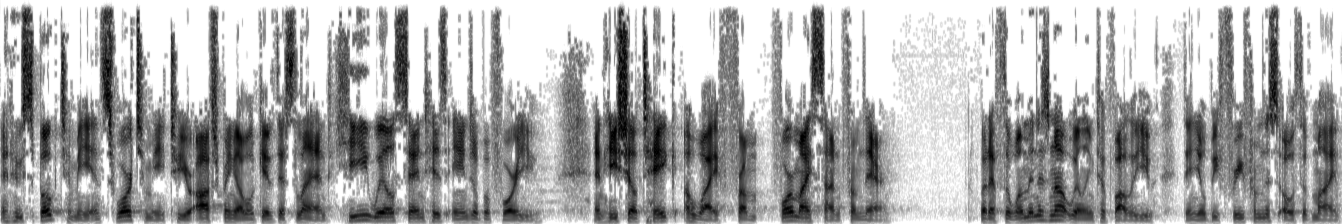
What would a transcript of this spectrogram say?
and who spoke to me and swore to me, To your offspring I will give this land, he will send his angel before you, and he shall take a wife from, for my son from there. But if the woman is not willing to follow you, then you'll be free from this oath of mine.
